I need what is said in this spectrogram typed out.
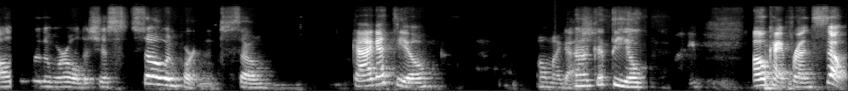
all over the world is just so important. So, Caga Tio. Oh my gosh. deal Okay, friends. So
